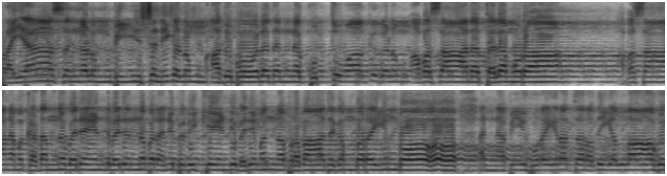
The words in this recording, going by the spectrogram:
പ്രയാസങ്ങളും ഭീഷണികളും അതുപോലെ തന്നെ കുത്തുവാക്കുകളും അവസാന തലമുറ അവസാനം കടന്നു വരേണ്ടി വരുന്നവർ അനുഭവിക്കേണ്ടി വരുമെന്ന പ്രവാചകം പറയുമ്പോ അന്നബി ഹുറൈറത്ത് റളിയല്ലാഹു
